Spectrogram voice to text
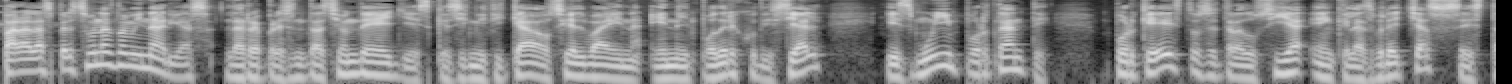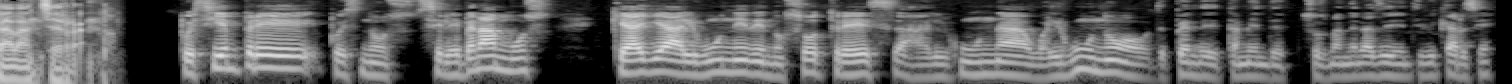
Para las personas no binarias, la representación de ellas que significaba Ociel Baena en el Poder Judicial es muy importante, porque esto se traducía en que las brechas se estaban cerrando. Pues siempre pues nos celebramos que haya alguno de nosotros, alguna o alguno, depende también de sus maneras de identificarse,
